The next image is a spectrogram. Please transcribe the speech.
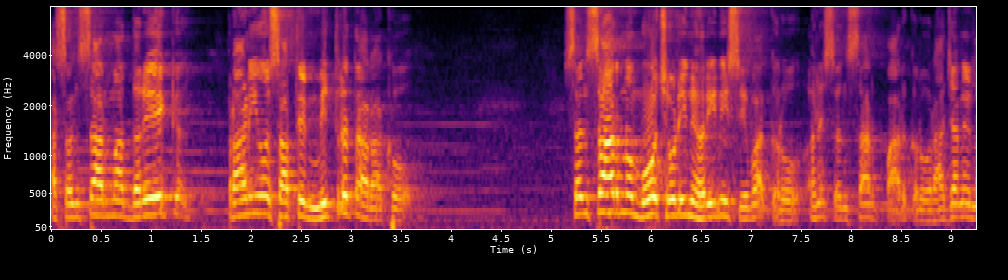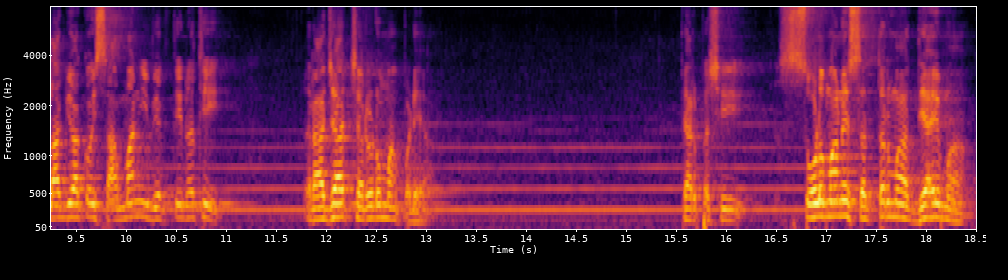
આ સંસારમાં દરેક પ્રાણીઓ સાથે મિત્રતા રાખો. સંસારનો મોહ છોડીને હરિની સેવા કરો અને સંસાર પાર કરો. રાજાને લાગ્યું આ કોઈ સામાન્ય વ્યક્તિ નથી. રાજા ચરણોમાં પડ્યા. ત્યાર પછી સોળમા ને સત્તરમાં અધ્યાયમાં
